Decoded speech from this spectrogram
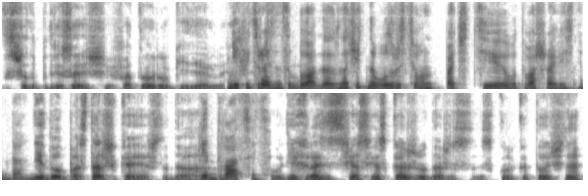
совершенно потрясающий фотограф, гениальный. У них ведь разница была да, в значительном возрасте, он почти вот ваш ровесник, да? Не, ну он постарше, конечно, да. Лет 20. У них разница, сейчас я скажу даже сколько точно,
